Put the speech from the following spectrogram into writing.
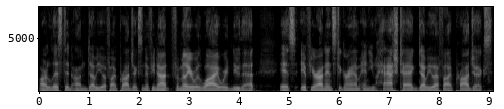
are listed on WFI projects, and if you're not familiar with why we do that, it's if you're on Instagram and you hashtag WFI projects,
